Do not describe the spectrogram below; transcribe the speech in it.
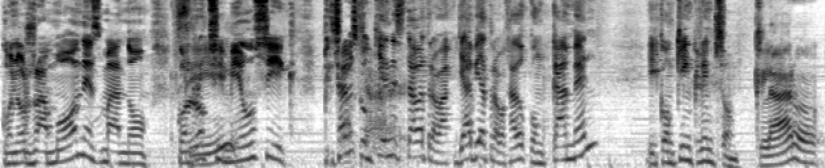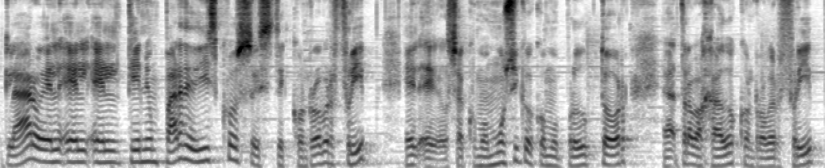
con los Ramones, mano, con Roxy Music. ¿Sabes con quién estaba trabajando? Ya había trabajado con Camel y con King Crimson. Claro, claro. Él, él, él tiene un par de discos este, con Robert Fripp. Eh, o sea, como músico, como productor, ha trabajado con Robert Fripp.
